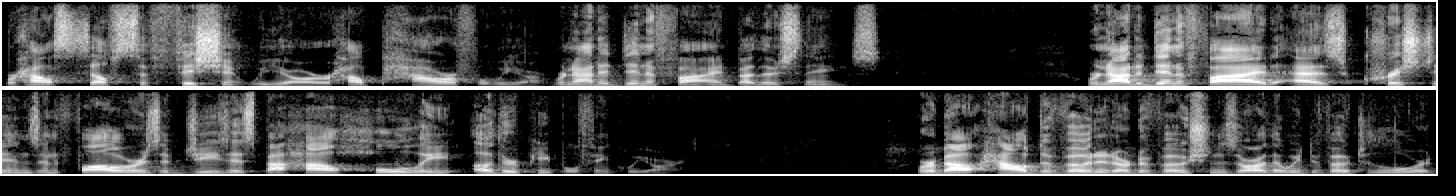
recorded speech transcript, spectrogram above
or how self sufficient we are, or how powerful we are. We're not identified by those things. We're not identified as Christians and followers of Jesus by how holy other people think we are, or about how devoted our devotions are that we devote to the Lord.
